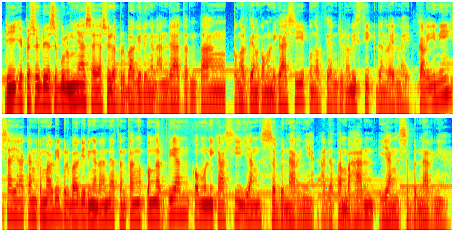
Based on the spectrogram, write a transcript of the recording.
Di episode sebelumnya saya sudah berbagi dengan Anda tentang pengertian komunikasi, pengertian jurnalistik, dan lain-lain. Kali ini saya akan kembali berbagi dengan Anda tentang pengertian komunikasi yang sebenarnya. Ada tambahan yang sebenarnya,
